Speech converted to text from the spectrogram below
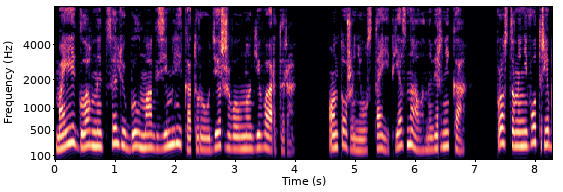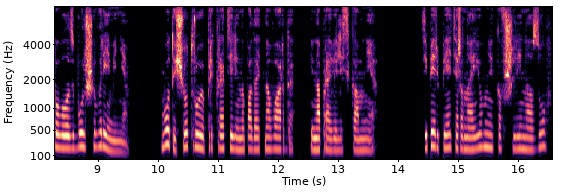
Моей главной целью был маг Земли, который удерживал ноги Вардера. Он тоже не устоит, я знала, наверняка. Просто на него требовалось больше времени. Вот еще трое прекратили нападать на Варда и направились ко мне. Теперь пятеро наемников шли на зов,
